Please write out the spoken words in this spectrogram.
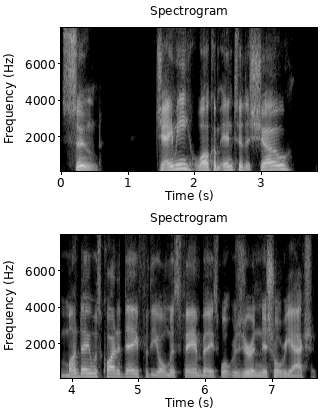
soon. Jamie, welcome into the show. Monday was quite a day for the Ole Miss fan base. What was your initial reaction?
